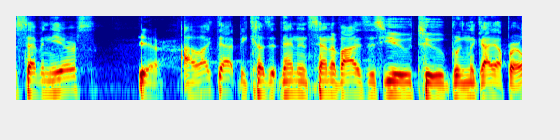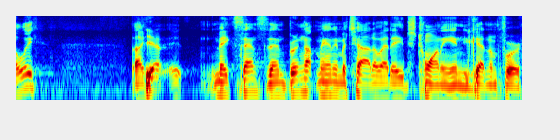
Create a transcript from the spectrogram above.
seven years. Yeah, I like that because it then incentivizes you to bring the guy up early. Like Yep. it, it makes sense. Then bring up Manny Machado at age 20 and you get him for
